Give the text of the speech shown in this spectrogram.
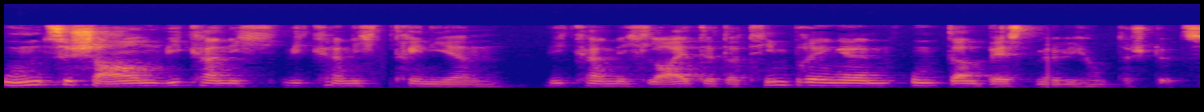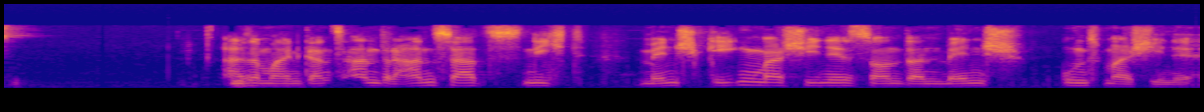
um zu schauen, wie kann, ich, wie kann ich trainieren, wie kann ich Leute dorthin bringen und dann bestmöglich unterstützen. Also mal ein ganz anderer Ansatz, nicht Mensch gegen Maschine, sondern Mensch und Maschine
